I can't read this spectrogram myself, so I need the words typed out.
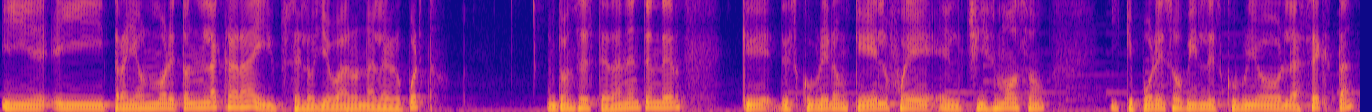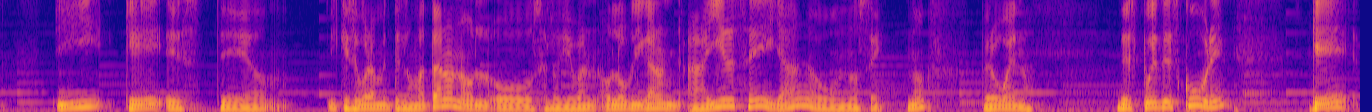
y, traía un moretón en la cara y se lo llevaron al aeropuerto. Entonces te dan a entender que descubrieron que él fue el chismoso y que por eso Bill descubrió la secta y que este um, y que seguramente lo mataron o, se lo llevan o lo obligaron a irse ya o no sé, ¿no? Pero bueno, después descubre que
